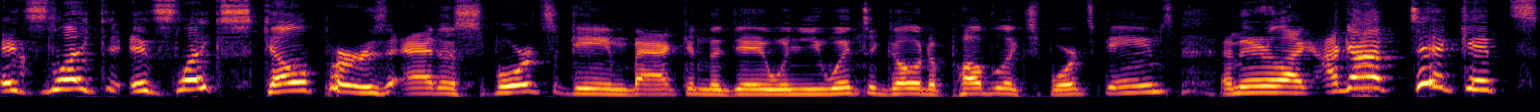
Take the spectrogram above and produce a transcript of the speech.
it's like it's like scalpers at a sports game back in the day when you went to go to public sports games and they're like, "I got tickets,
